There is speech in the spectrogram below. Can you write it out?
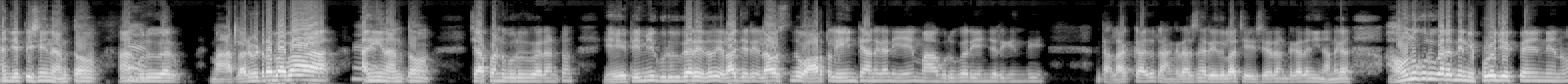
అని చెప్పేసి ఈయన అంటాం. ఆ. గురువు గారు మాట్లాడబెట్టరా బాబా అని ఈయన అంటాం. చెప్పండి గురువు గారు అంటాం. ఏటి మీ గురువు గారు ఏదో ఇలా జరిగి ఇలా వస్తుంది వార్తలు ఏంటి అనగానే ఏం మా గురువు గారు ఏం జరిగింది? అంటే అలా కాదు రంగరాజు గారు ఏదో ఇలా చేశారంట కదా నేను అనగానే అవును గురువు గారు నేను ఎప్పుడో చెప్పాను నేను.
